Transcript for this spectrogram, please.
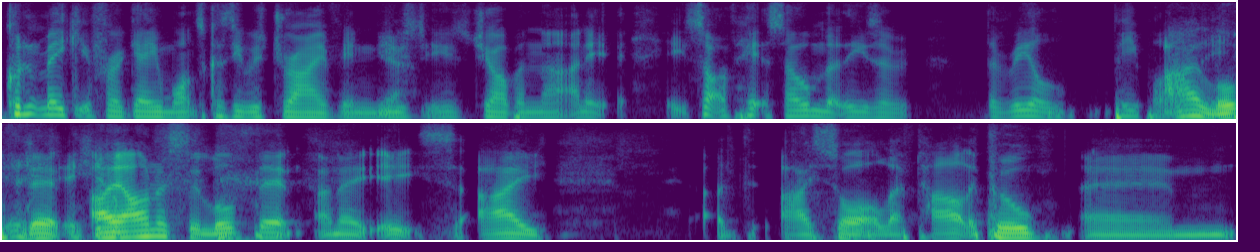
couldn't make it for a game once because he was driving Yeah. his, his job and that and it, it sort of hits home that these are the real people I loved it. You I honestly loved it, and it, it's I I sort of left Hartlepool, um,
